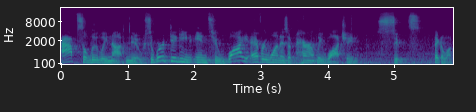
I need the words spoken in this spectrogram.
absolutely not new. So we're digging into why everyone is apparently watching Suits. Take a look.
